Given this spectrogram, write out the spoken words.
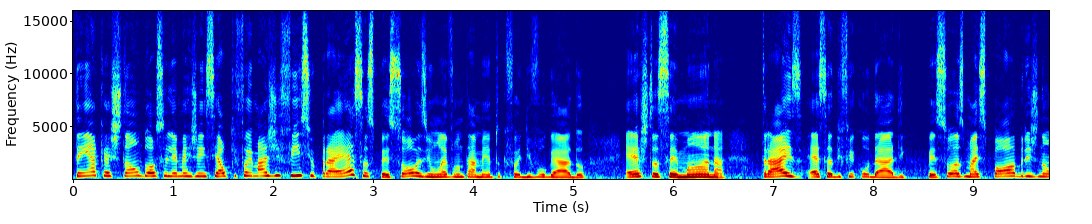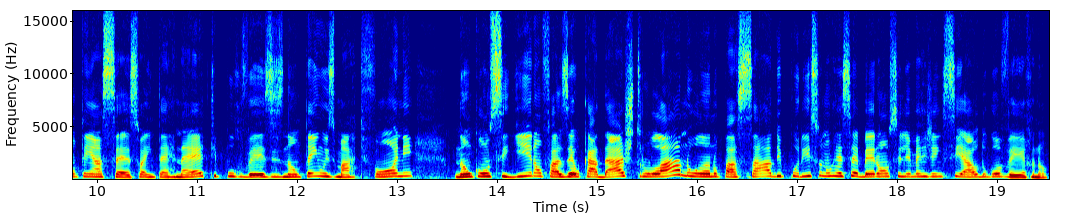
tem a questão do auxílio emergencial que foi mais difícil para essas pessoas, e um levantamento que foi divulgado esta semana traz essa dificuldade. Pessoas mais pobres não têm acesso à internet, por vezes não têm o um smartphone, não conseguiram fazer o cadastro lá no ano passado e por isso não receberam auxílio emergencial do governo.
